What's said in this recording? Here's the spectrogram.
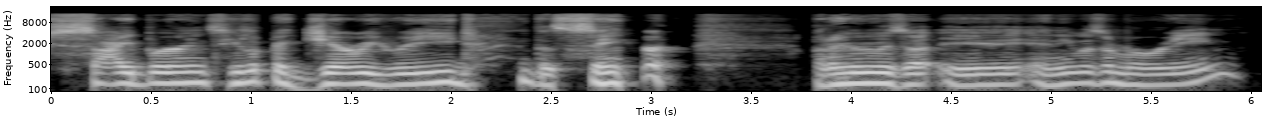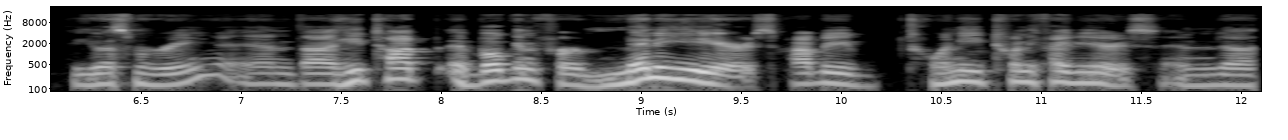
sideburns. He looked like Jerry Reed, the singer. But he was a, and he was a Marine, a U.S. Marine, and uh, he taught at Bogan for many years, probably 20, 25 years. And uh,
